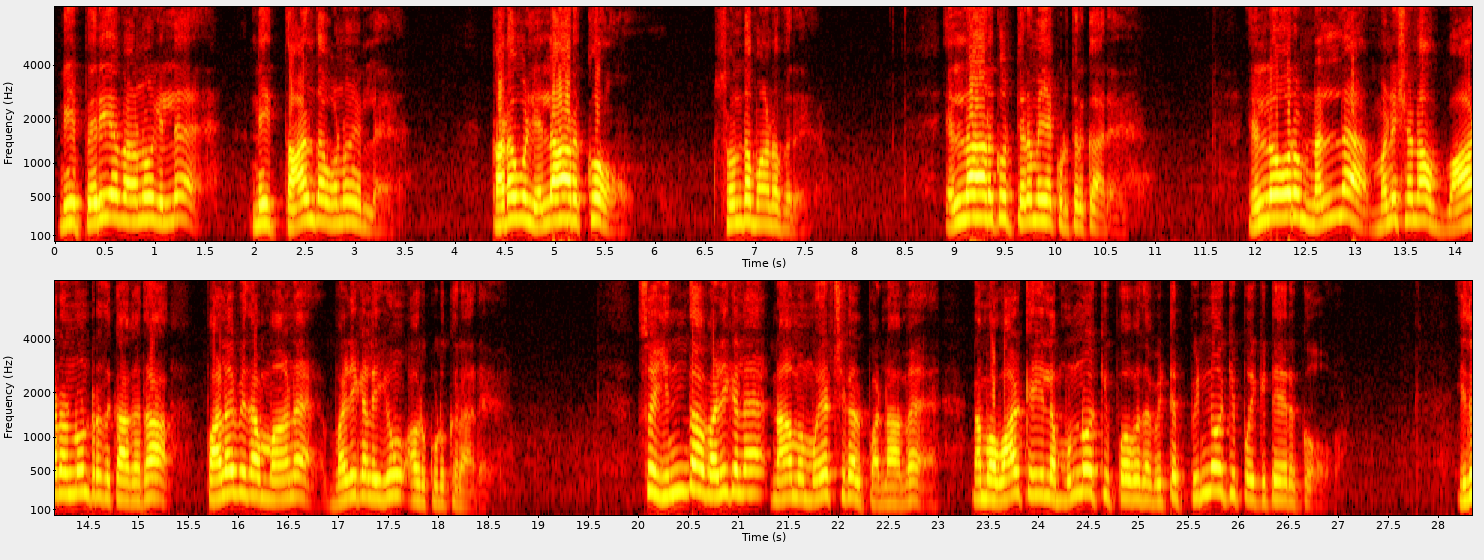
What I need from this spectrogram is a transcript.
நீ பெரியவனும் இல்லை நீ தாழ்ந்தவனும் இல்லை. கடவுள் எல்லாருக்கும் சொந்தமானவர். எல்லாருக்கும் திறமையை கொடுத்துருக்காரு. எல்லோரும் நல்ல மனுஷனாக வாழணுன்றதுக்காக தான் பலவிதமான வழிகளையும் அவர் கொடுக்குறாரு. ஸோ இந்த வழிகளை நாம் முயற்சிகள் பண்ணாமல் நம்ம வாழ்க்கையில் முன்னோக்கி போவதை விட்டு பின்னோக்கி போய்கிட்டே இருக்கோம். இது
